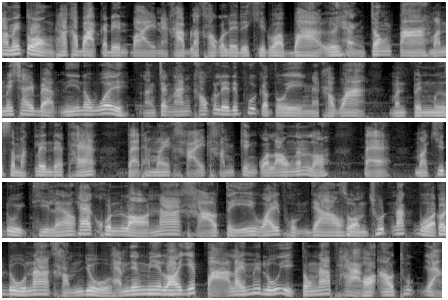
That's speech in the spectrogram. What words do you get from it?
ทำให้ตัวของทาคาบะกระเด็นไปนะครับแล้วเขาก็เลยได้คิดว่าบ้าเอ้ยแห่งจ้องตา มันไม่ใช่แบบนี้นะเว้ย หลังจากนั้นเขาก็เลยได้พูดกับตัวเองนะครับว่ามันเป็นมือสมัครเล่นแท้ๆแต่ทำไมขายขำเก่งกว่าเรางั้นเหรอ แต่ มาคิดดูอีกทีแล้วแค่คนหล่อหน้าขาวตีไว้ผมยาว สวมชุดนักบวชก็ดูหน้าขำอยู่ แถมยังมีรอยเย็บป่าอะไรไม่รู้อีกตรงหน้าผากพอเอาทุกอย่าง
